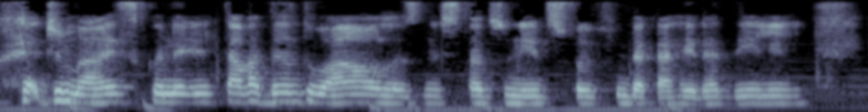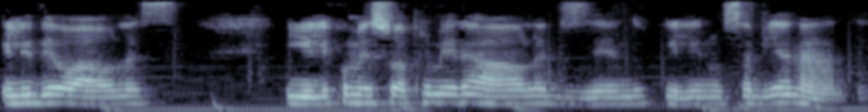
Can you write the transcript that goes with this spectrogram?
é demais. Quando ele estava dando aulas nos Estados Unidos, foi o fim da carreira dele, ele, deu aulas. E ele começou a primeira aula dizendo que ele não sabia nada.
